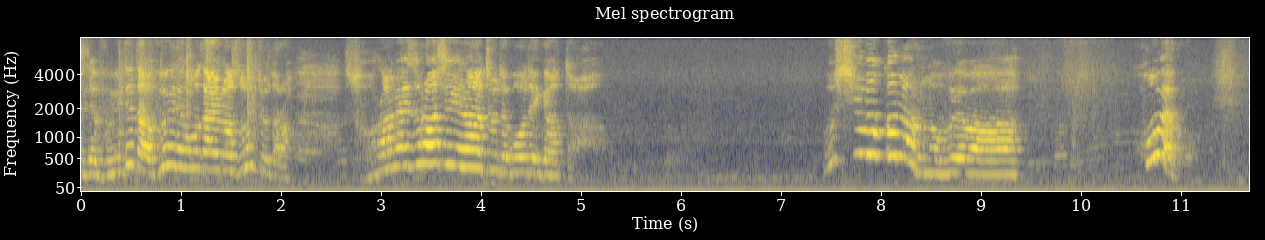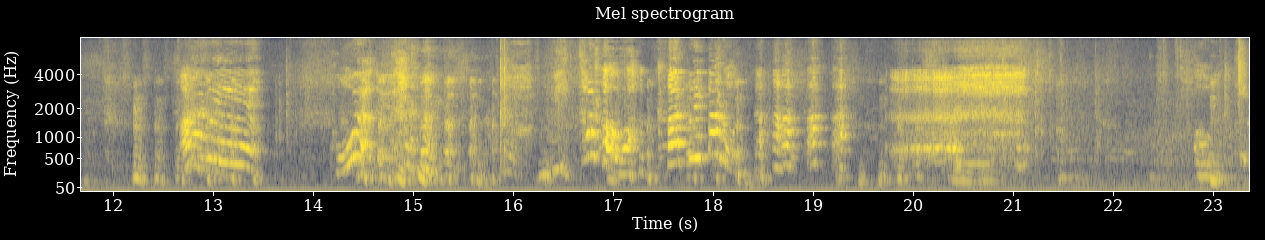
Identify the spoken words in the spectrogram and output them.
橋で吹いてた笛でございます。っちゅうたらそら珍しいなっちゅうてこうできはった。牛若丸の笛はこうやろ？あの笛こうやで。見たらわかるやろ。なおっきい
